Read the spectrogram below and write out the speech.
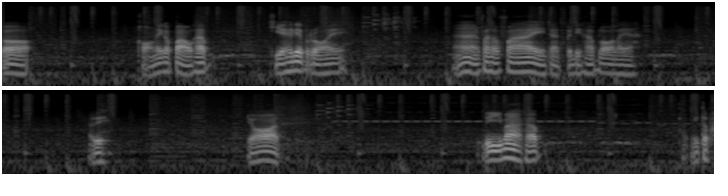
ก็ของในกระเป๋าครับ เคลียร์ให้เรียบร้อยอ่าฟาสไฟจัดไปดีครับรออะไรอะเอาดิยอด ดีมากครับ มิตรภ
